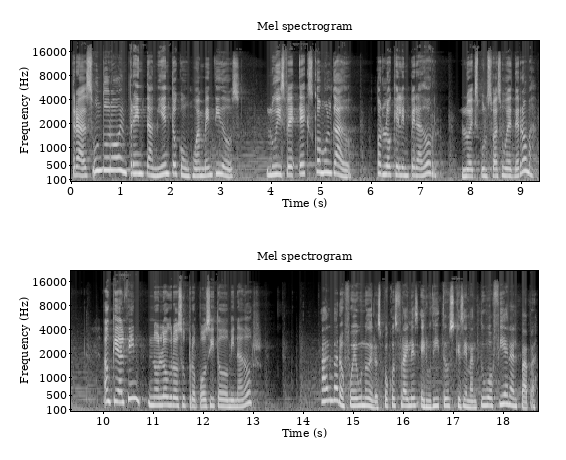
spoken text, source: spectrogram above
Tras un duro enfrentamiento con Juan XXII, Luis fue excomulgado, por lo que el emperador lo expulsó a su vez de Roma, aunque al fin no logró su propósito dominador. Álvaro fue uno de los pocos frailes eruditos que se mantuvo fiel al Papa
